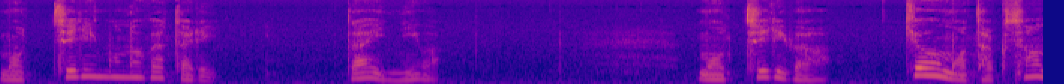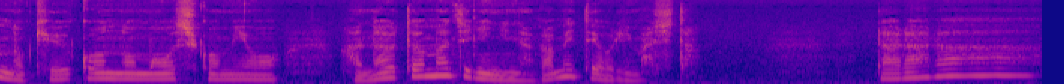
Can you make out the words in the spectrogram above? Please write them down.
もっちり物語。第2話。もっちりは今日もたくさんの求婚の申し込みを鼻歌混じりに眺めておりました。ラララ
